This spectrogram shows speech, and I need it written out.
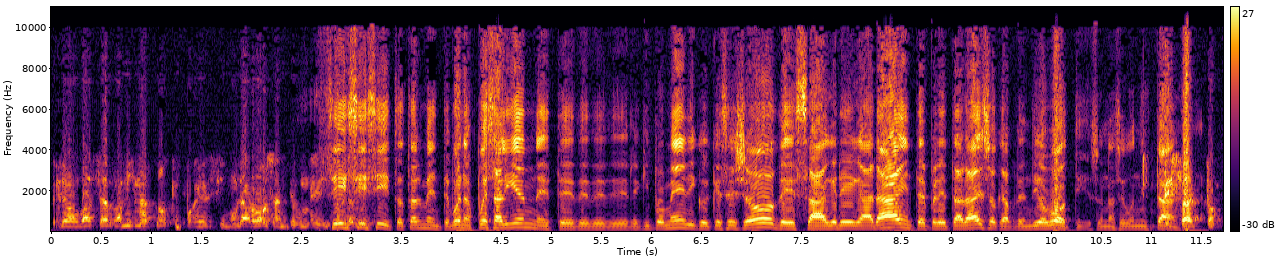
pero va a ser la misma tos que puedes simular vos ante un médico. Sí, sí, sí, totalmente. Bueno, después alguien este, del equipo médico y qué sé yo, desagregará, interpretará eso que aprendió Boti, es una segunda instancia. Exacto,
